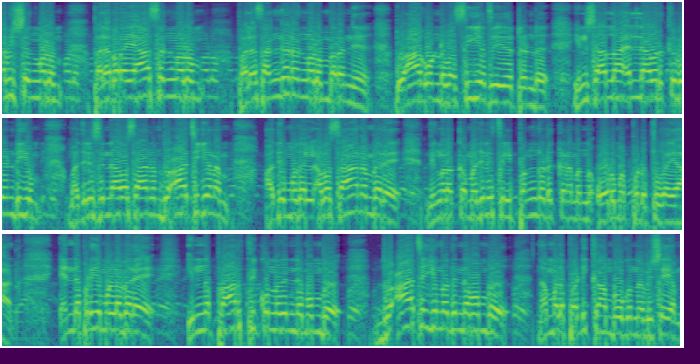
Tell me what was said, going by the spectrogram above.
ആവശ്യങ്ങളും പല പ്രയാസങ്ങളും പല സങ്കടങ്ങളും പറഞ്ഞ് ദുആ കൊണ്ട് വസീയത്ത് ചെയ്തിട്ടുണ്ട്. ഇൻഷാല്ല എല്ലാവർക്കും വേണ്ടിയും മജ്ലിസിന്റെ അവസാനം ദുആ ചെയ്യണം. ആദ്യം മുതൽ അവസാനം വരെ നിങ്ങളൊക്കെ മജ്ലിസിൽ പങ്കെടുക്കണമെന്ന് ഓർമ്മപ്പെടുത്തുകയാണ്. എന്റെ പ്രിയമുള്ളവരെ ഇന്ന് പ്രാർത്ഥിക്കുന്നതിന്റെ മുമ്പ് ദുആ ചെയ്യുന്നതിന്റെ മുമ്പ് നമ്മൾ പഠിക്കാൻ പോകുന്ന വിഷയം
